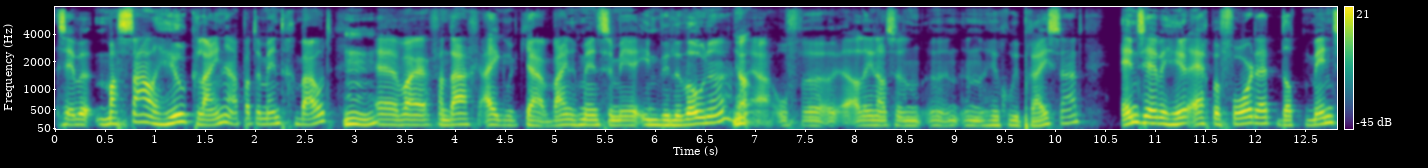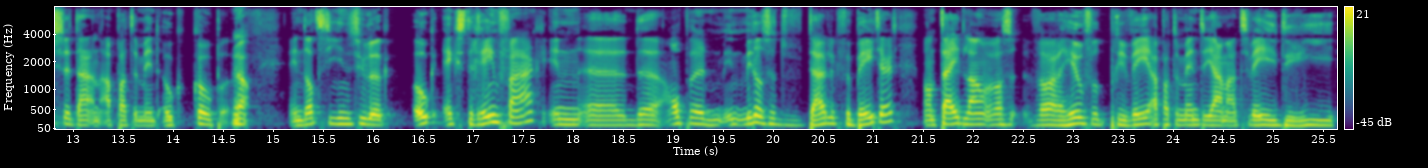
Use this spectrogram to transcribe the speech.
Ze hebben massaal heel kleine appartementen gebouwd. Mhm. eh, waar vandaag eigenlijk ja, weinig mensen meer in willen wonen. Ja. of eh, alleen als er een, een, een heel goede prijs staat. En ze hebben heel erg bevorderd dat mensen daar een appartement ook kopen. Ja. En dat zie je natuurlijk ook extreem vaak in eh, de Alpen. Inmiddels is het duidelijk verbeterd. Want een tijd lang was, waren heel veel privé-appartementen... ja, maar twee, drie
